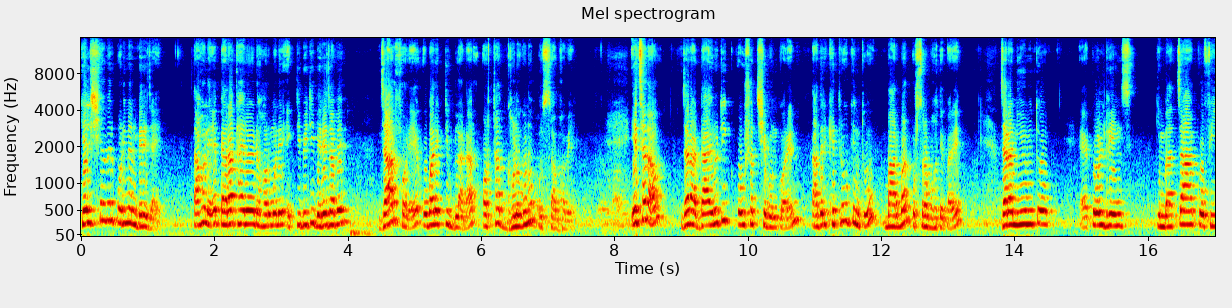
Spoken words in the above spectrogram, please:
ক্যালসিয়ামের পরিমাণ বেড়ে যায়, তাহলে প্যারাথাইরয়েড হরমোনের অ্যাক্টিভিটি বেড়ে যাবে, যার ফলে ওভার অ্যাক্টিভ ব্লাডার অর্থাৎ ঘন ঘন প্রস্রাব হবে। এছাড়াও যারা ডায়াবেটিক ঔষধ সেবন করেন, তাদের ক্ষেত্রেও কিন্তু বারবার প্রস্রাব হতে পারে। যারা নিয়মিত কোল্ড ড্রিঙ্কস কিংবা চা, কফি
